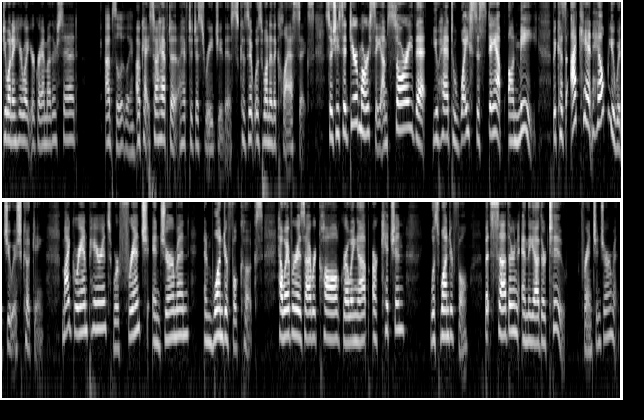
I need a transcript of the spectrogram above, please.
Do you want to hear what your grandmother said? Absolutely. Okay, so I have to I have to just read you this because it was one of the classics. So she said, "Dear Marcie, I'm sorry that you had to waste a stamp on me because I can't help you with Jewish cooking. My grandparents were French and German and wonderful cooks. However, as I recall growing up, our kitchen was wonderful, but Southern and the other two, French and German."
